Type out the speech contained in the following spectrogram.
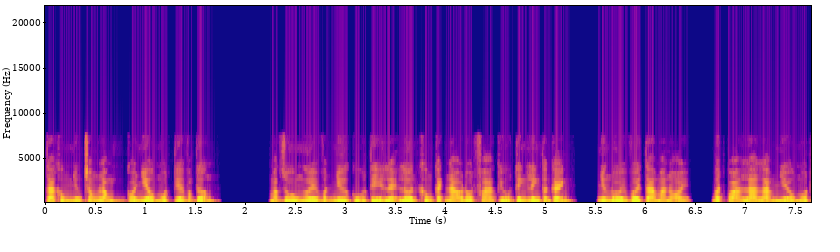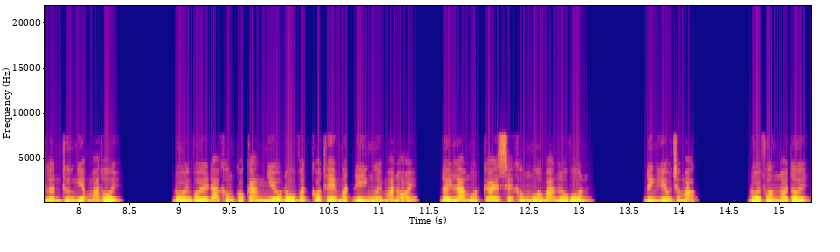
ta không những trong lòng có nhiều một tia vọng tưởng. Mặc dù ngươi vẫn như cũ tỷ lệ lớn không cách nào đột phá cựu tinh linh thần cảnh, nhưng đối với ta mà nói, bất quá là làm nhiều một lần thử nghiệm mà thôi. Đối với đã không có càng nhiều đồ vật có thể mất đi người mà nói, đây là một cái sẽ không mua bán lô vốn đinh hiệu trầm mặc. Đối phương nói tới,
